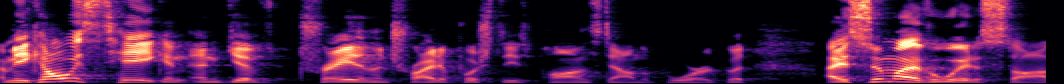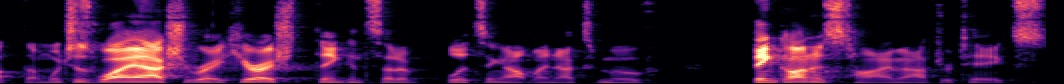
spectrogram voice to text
I mean you can always take and, and give trade and then try to push these pawns down the board but I assume I have a way to stop them which is why actually right here I should think instead of blitzing out my next move think on his time after takes.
